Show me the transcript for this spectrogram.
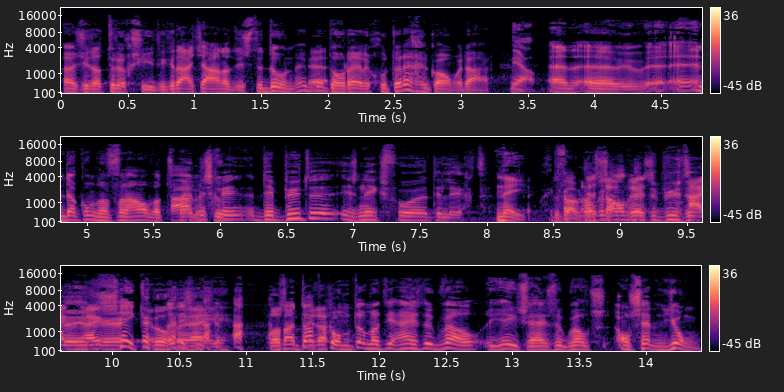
Als je dat terugziet, ik raad je aan dat eens te doen. Ik ben toch redelijk goed terechtgekomen daar. Ja. En, eh, en dan komt een verhaal wat Ah, misschien, debuten is niks voor de licht. Nee, dat wou ik Ook een. Hij- hij- Zeker, dat is Bulgarije. maar dat komt omdat hij, hij is natuurlijk wel, jezus, hij is natuurlijk wel ontzettend jong.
